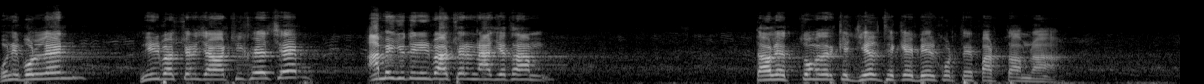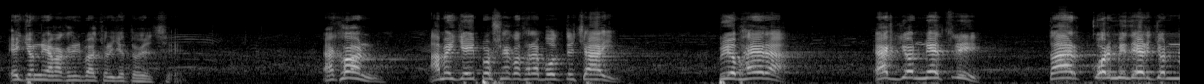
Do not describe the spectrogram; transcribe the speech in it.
উনি বললেন, নির্বাচনে যাওয়া ঠিক হয়েছে। আমি যদি নির্বাচনে না যেতাম, তাহলে তোমাদেরকে জেল থেকে বের করতে পারতাম না। এই জন্যই আমাকে নির্বাচনে যেতে হয়েছে। এখন আমি যেই প্রশ্নের কথাটা বলতে চাই, প্রিয় ভাইয়েরা, একজন নেত্রী তার কর্মীদের জন্য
